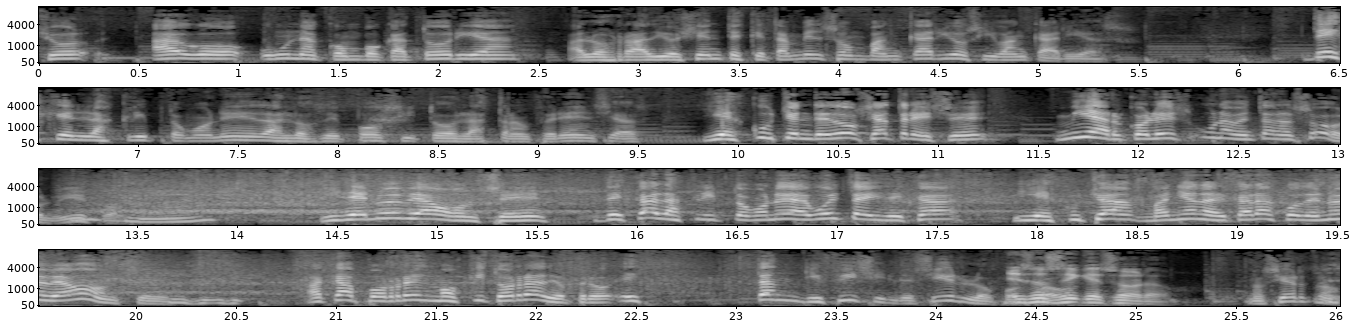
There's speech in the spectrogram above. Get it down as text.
yo hago una convocatoria a los radioyentes que también son bancarios y bancarias. Dejen las criptomonedas, los depósitos, las transferencias y escuchen de 12 a 13, miércoles, una ventana al sol, viejo. Y de 9 a 11, deja las criptomonedas de vuelta y deja y escucha mañana el carajo de 9 a 11. Acá por Red Mosquito Radio, pero es tan difícil decirlo. por Eso favor. sí que es oro. ¿No es cierto?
